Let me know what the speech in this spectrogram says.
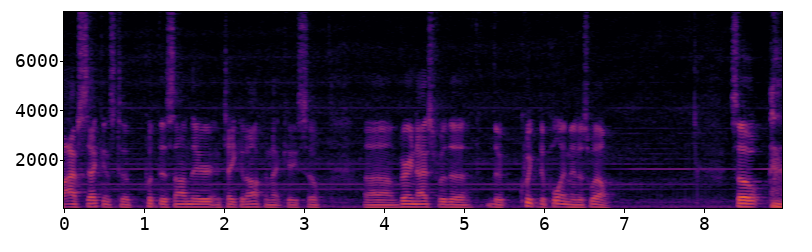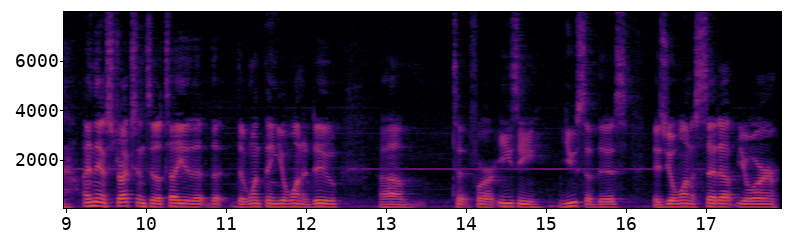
five seconds to put this on there and take it off in that case. So uh, very nice for the the quick deployment as well. So in the instructions it'll tell you that the, the one thing you'll want to do um, to, for easy use of this is you'll want to set up your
